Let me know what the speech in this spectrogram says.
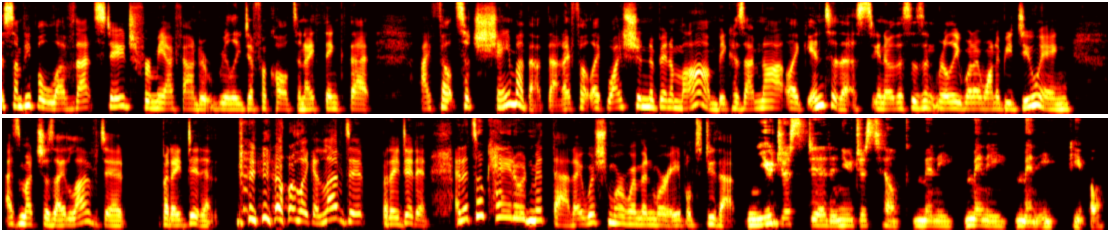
some people love that stage. For me, I found it really difficult. And I think that I felt such shame about that. I felt like, why shouldn't have been a mom? Because I'm not like into this. You know, this isn't really what I want to be doing as much as I loved it but I didn't. you know, like I loved it, but I didn't. And it's okay to admit that. I wish more women were able to do that. You just did, and you just helped many, many, many people.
